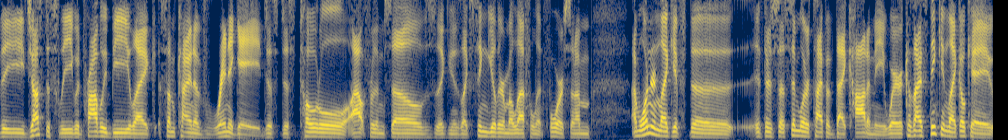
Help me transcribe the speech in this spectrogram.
the Justice League would probably be like some kind of renegade, just just total out for themselves, like is like singular malevolent force. And I'm I'm wondering like if the if there's a similar type of dichotomy where because I was thinking like okay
